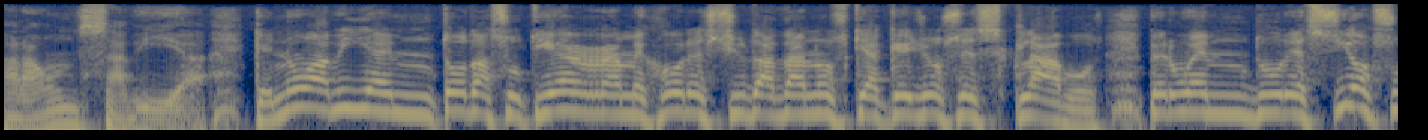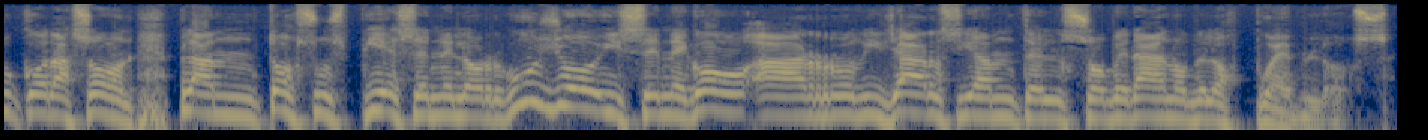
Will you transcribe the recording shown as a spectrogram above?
Faraón sabía que no había en toda su tierra mejores ciudadanos que aquellos esclavos, pero endureció su corazón, plantó sus pies en el orgullo y se negó a arrodillarse ante el soberano de los pueblos.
